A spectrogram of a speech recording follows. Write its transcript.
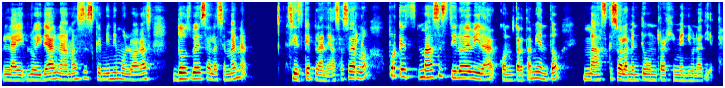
lo ideal nada más es que mínimo lo hagas dos veces a la semana, si es que planeas hacerlo, porque es más estilo de vida con tratamiento, más que solamente un régimen y una dieta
